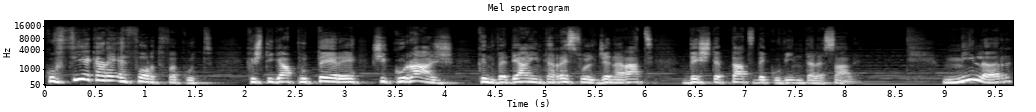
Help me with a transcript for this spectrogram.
Cu fiecare efort făcut, câștiga putere și curaj când vedea interesul generat deșteptat de cuvintele sale. Miller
